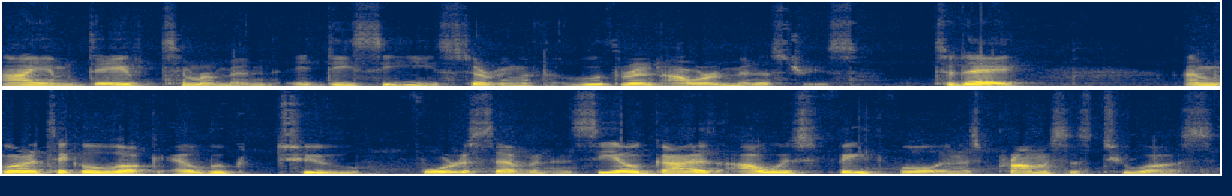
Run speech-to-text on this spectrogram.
I am Dave Timmerman, a DCE serving with Lutheran Hour Ministries. Today, I'm going to take a look at Luke 2 4 to 7 and see how God is always faithful in his promises to us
